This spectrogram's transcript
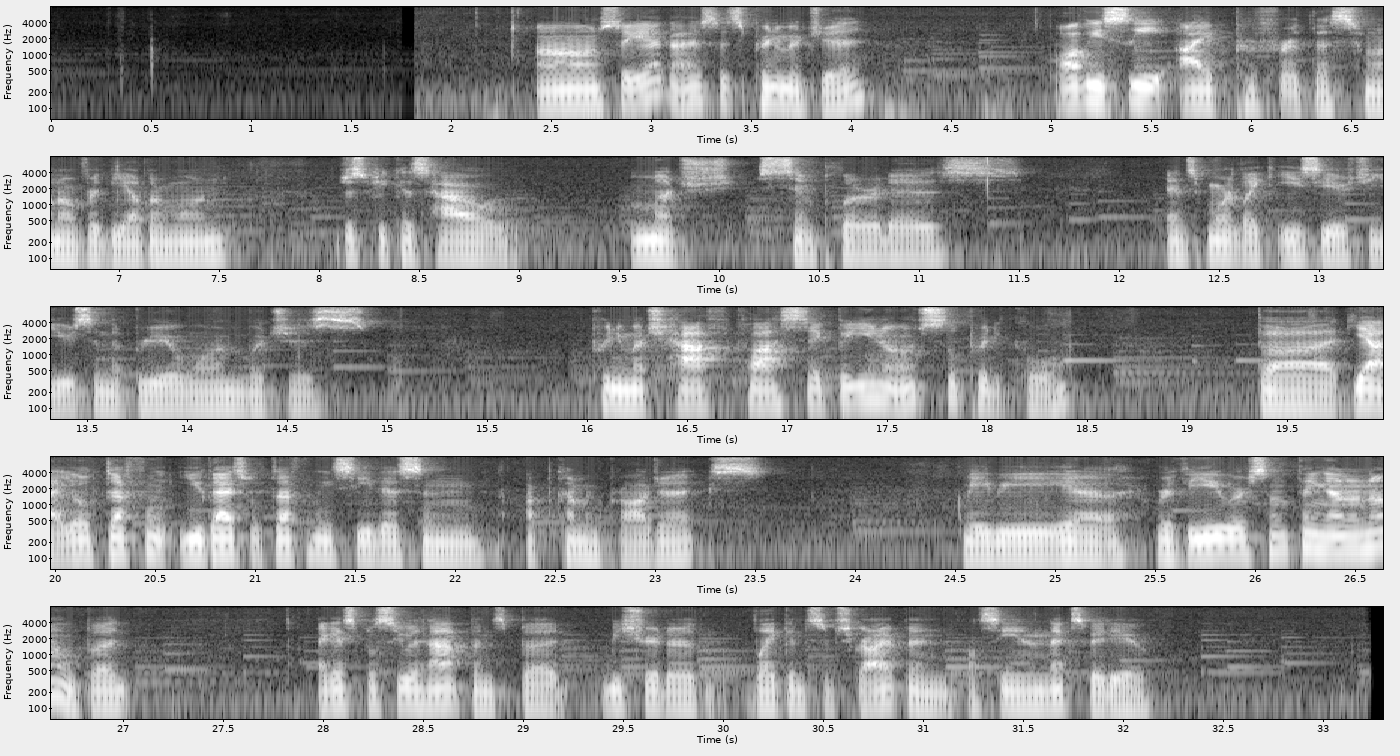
Um, so yeah, guys, that's pretty much it. Obviously, I prefer this one over the other one, just because how much simpler it is. And it's more like easier to use than the Brio one, which is pretty much half plastic, but you know, it's still pretty cool. But yeah, you'll definitely, you guys will definitely see this in upcoming projects. Maybe a review or something, I don't know, but I guess we'll see what happens. But be sure to like and subscribe, and I'll see you in the next video.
